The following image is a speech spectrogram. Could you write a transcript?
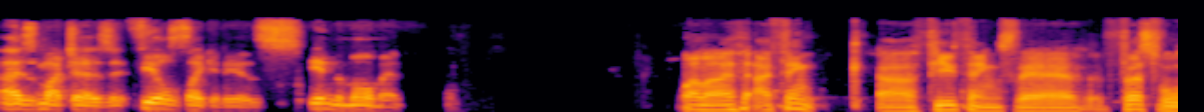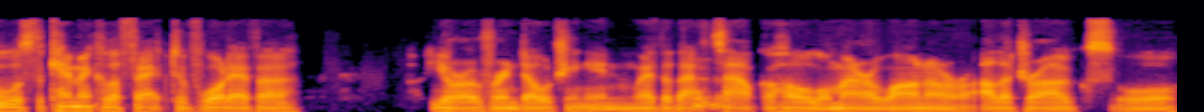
as much as it feels like it is in the moment. Well, I, th- I think a few things there. First of all, is the chemical effect of whatever you're overindulging in, whether that's mm-hmm. alcohol or marijuana or other drugs or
